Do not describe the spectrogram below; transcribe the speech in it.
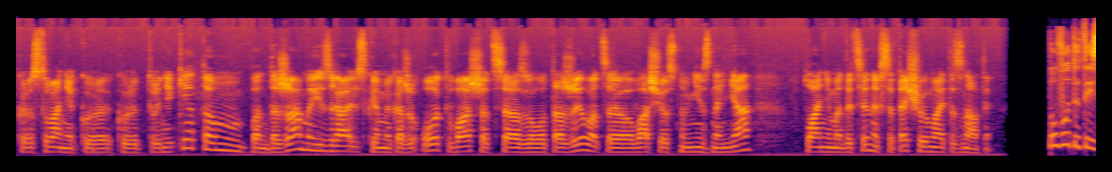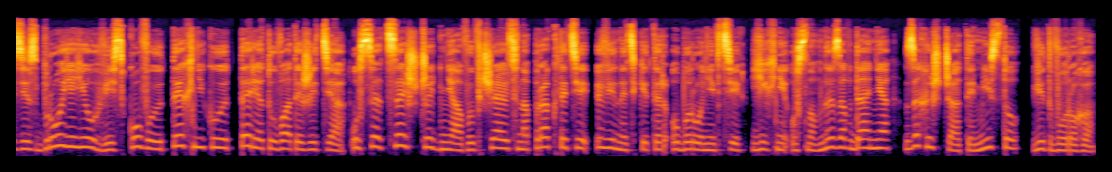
Користування кор- кор- турнікетом, бандажами ізраїльськими. Кажу, от ваша ця золота жила, це ваші основні знання в плані медицини, все те, що ви маєте знати. Поводити зі зброєю, військовою технікою та рятувати життя. Усе це щодня вивчають на практиці вінницькі тероборонівці. Їхнє основне завдання захищати місто від ворога.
